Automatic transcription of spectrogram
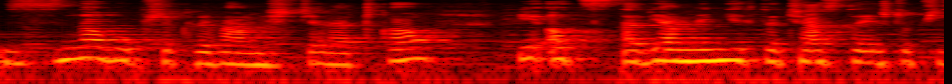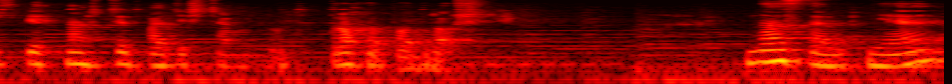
Znowu przykrywamy ściereczką i odstawiamy, niech to ciasto jeszcze przez 15-20 minut trochę podrośnie. Następnie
